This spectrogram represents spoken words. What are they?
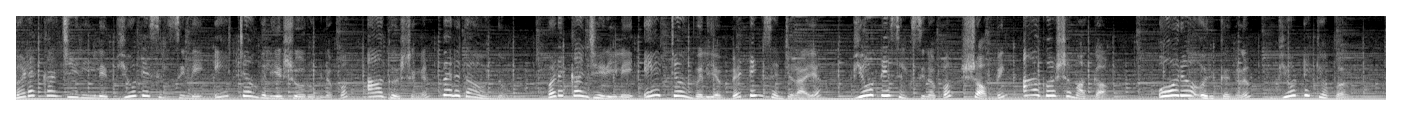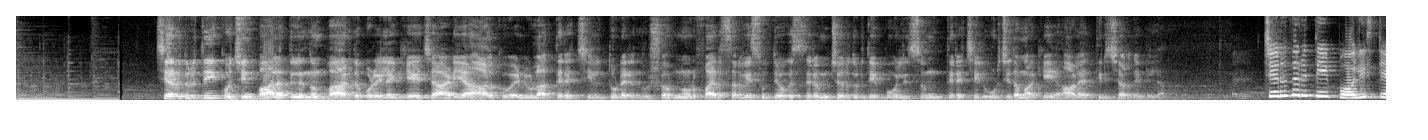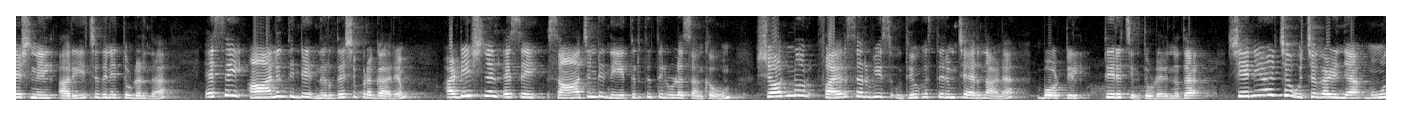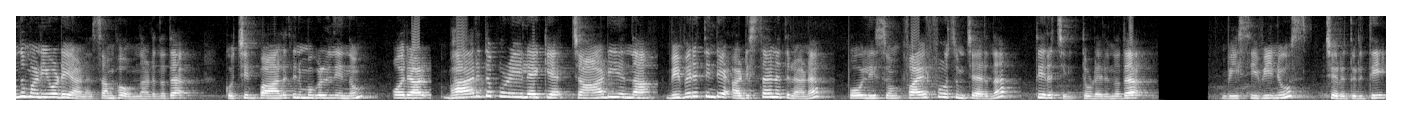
വടക്കാഞ്ചേരിയിലെ beauty സിൽസിന്റെ ഏറ്റവും വലിയ ഷോറൂമിനൊപ്പം ആഘോഷങ്ങൾ വലുതാവുന്നു. വടക്കാഞ്ചേരിയിലെ ഏറ്റവും വലിയ വെഡിംഗ് സെന്ററായ ബ്യൂട്ടി സിൽക്സിനൊപ്പം ഷോപ്പിംഗ് ആഘോഷമാക്കാം. ഓരോ ഒരുക്കങ്ങളും ബ്യൂട്ടിക്കൊപ്പം. ചെറുതുരുത്തി കൊച്ചിൻ പാലത്തിൽ നിന്നും ഭാരതപ്പുഴയിലേക്ക് ചാടിയ ആൾക്കു വേണ്ടിയുള്ള തിരച്ചിൽ തുടരുന്നു. ഷൊർണൂർ ഫയർ സർവീസ് ഉദ്യോഗസ്ഥരും ചെറുതുരുത്തി പോലീസും തിരച്ചിൽ ഊർജിതമാക്കി ആളെ തിരിച്ചറിഞ്ഞിട്ടില്ല. ചെറുതുരുത്തി പോലീസ് സ്റ്റേഷനിൽ അറിയിച്ചതിനെ തുടർന്ന് എസ് ഐ ആനന്ദിന്റെ നിർദ്ദേശപ്രകാരം അഡീഷണൽ എസ് ഐ സാജന്റെ നേതൃത്വത്തിലുള്ള സംഘവും ഷൊർണൂർ ഫയർ സർവീസ് ഉദ്യോഗസ്ഥരും ചേർന്നാണ് ബോട്ടിൽ തിരച്ചിൽ തുടരുന്നത്. ശനിയാഴ്ച ഉച്ചകഴിഞ്ഞ് മൂന്ന് മണിയോടെയാണ് സംഭവം നടന്നത്. കൊച്ചിൻ പാലത്തിന് മുകളിൽ നിന്നും ഒരാൾ ഭാരതപ്പുഴയിലേക്ക് ചാടിയെന്ന വിവരത്തിന്റെ അടിസ്ഥാനത്തിലാണ് പോലീസും ഫയർഫോഴ്സും ചേർന്ന് തിരച്ചിൽ തുടരുന്നത്. V C V news Cheruthuruthy.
